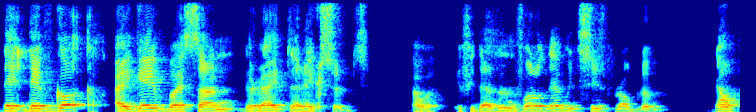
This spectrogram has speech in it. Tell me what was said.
they, they've got, I gave my son the right directions. Now, if he doesn't follow them, it's his problem. Now,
